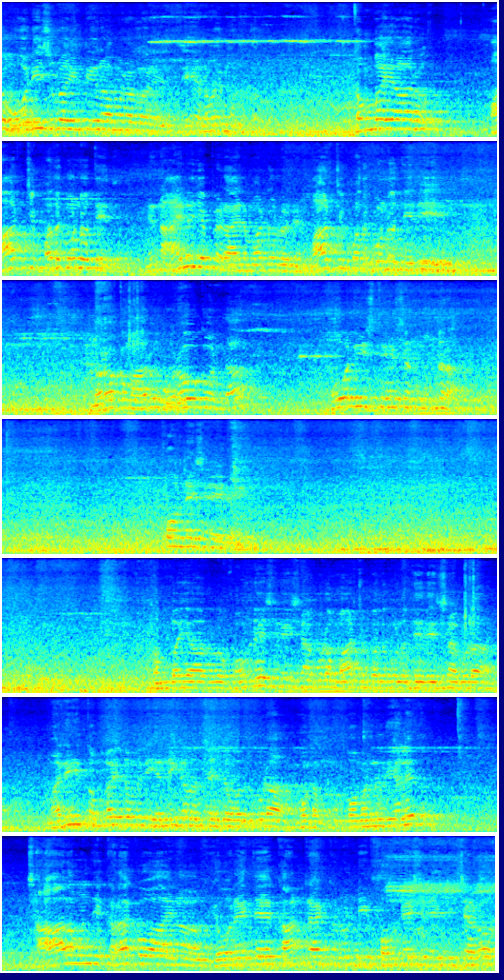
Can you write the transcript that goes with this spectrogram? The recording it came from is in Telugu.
రోజు ఓడిస్లో ఎన్టీ రామారావు గారు వెళ్తే ఎనభై మూడులో తొంభై ఆరు మార్చి పదకొండవ తేదీ. నిన్న ఆయన చెప్పాడు ఆయన మాటల్లోనే మార్చి పదకొండో తేదీ మరొక మారు ఉరవకొండ పోలీస్ స్టేషన్ ముందర ఫౌండేషన్ వేయడం. తొంభై ఆరులో ఫౌండేషన్ వేసినా కూడా మార్చి పదకొండో తేదీ వేసినా కూడా మరీ తొంభై తొమ్మిది ఎన్నికలు వచ్చేంత వరకు కూడా ఒక బొమ్మను తీయలేదు. చాలామంది కడకు ఆయన ఎవరైతే కాంట్రాక్టర్ ఉండి ఫౌండేషన్ వేయించాడో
